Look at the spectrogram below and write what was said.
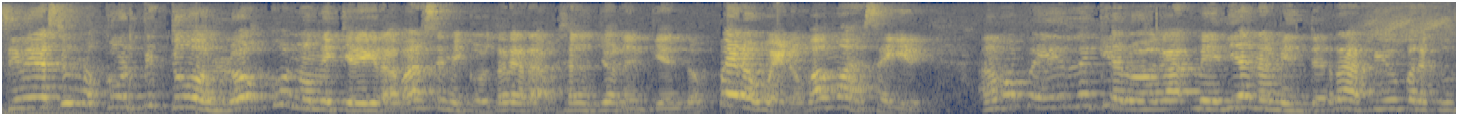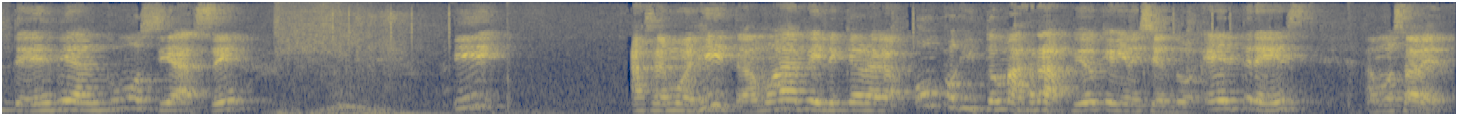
se me hace unos cortes todos locos, no me quiere grabar, se me corta la grabación, yo no entiendo. Pero bueno, vamos a seguir. Vamos a pedirle que lo haga medianamente rápido para que ustedes vean cómo se hace. Y hacemos el hit. Vamos a pedirle que lo haga un poquito más rápido, que viene siendo el 3. Vamos a ver.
